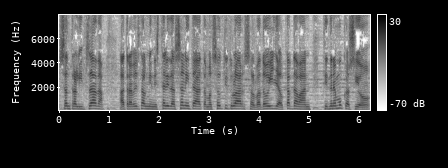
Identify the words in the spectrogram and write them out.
centralitzada a través del Ministeri de Sanitat, amb el seu titular, Salvador Illa, al capdavant, tindrem ocasió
